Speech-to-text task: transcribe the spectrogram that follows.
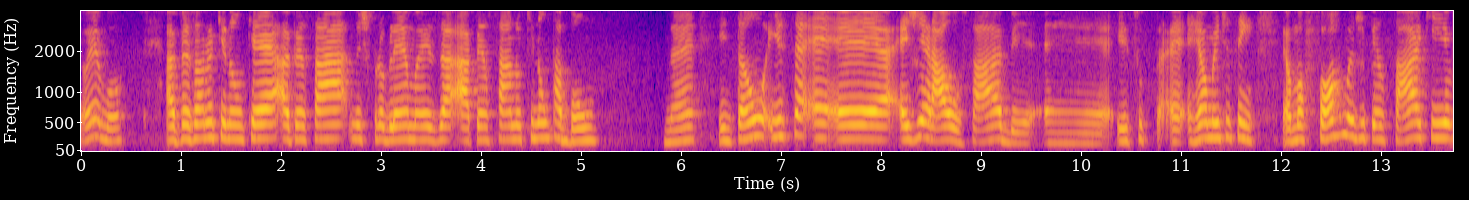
oi, amor. A pensar no que não quer, a pensar nos problemas, a, a pensar no que não tá bom né? Então isso é, é, é geral, sabe? É, isso é realmente assim é uma forma de pensar que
